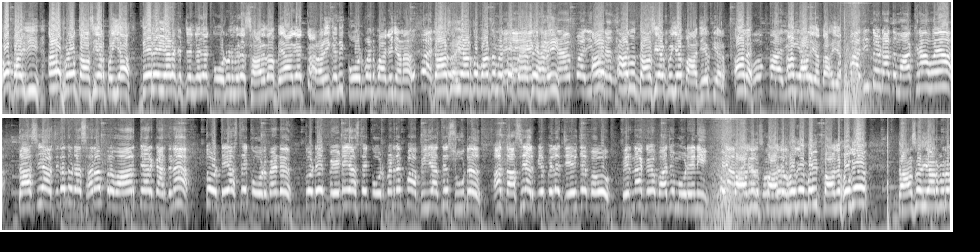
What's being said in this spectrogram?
ਓ ਬਾਈ ਜੀ ਆ ਫੜੋ 10000 ਰੁਪਈਆ। ਦੇ ਦੇ ਯਾਰ ਇੱਕ ਚੰਗਾ ਜਿਹਾ ਕੋਟ ਪੈਂਟ ਮੇਰੇ ਸਾਲੇ ਦਾ ਵਿਆਹ ਆ ਗਿਆ ਘਰ ਵਾਲੀ ਕਹਿੰਦੀ ਕੋਟ ਪੈਂਟ ਪਾ ਕੇ ਜਾਣਾ। ਓ ਭਾਜੀ। 10000 ਤੋਂ ਵੱਧ ਮੇਰੇ ਤੋਂ ਪੈਸੇ ਹੈ ਨਹੀਂ। ਆ ਤੂੰ 10000 ਰੁਪਈਆ ਪਾ ਜੇਬ 'ਚ ਯਾਰ। ਆ ਲੈ ਆ ਫੜ ਜਾ 10000 ਭਾਜੀ ਤੁਹਾਡਾ ਦਿਮਾਗ ਖਰਾਬ ਹੋਇਆ। 10000 ਚ ਤਾਂ ਤੁਹਾਡਾ ਸਾਰਾ ਪਰਿਵਾਰ ਤਿਆਰ ਕਰ ਦੇਣਾ। ਤੁਹਾਡੇ ਵਾਸਤੇ ਕੋਟ ਪੈਂਟ ਤੁਹਾਡੇ ਬੇਟੇ ਵਾਸਤੇ ਕੋਟ ਪੈਂਟ ਤੇ ਭਾਬੀ ਵਾਸਤੇ ਸੂਟ। ਆ 10000 ਰੁਪਏ ਪਹਿਲਾਂ ਜੇਬ 'ਚ ਪਾਓ ਫਿਰ ਨਾ ਕਹੋ ਬਾਅਦ ਮੋੜੇ ਨਹੀਂ। ਪਾਗਲ ਪਾਗਲ ਹੋ ਗਿਆ ਬਾਈ ਪਾਗਲ ਹੋ ਗਿਆ 10000 ਰੁਪਏ ਤੋਂ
